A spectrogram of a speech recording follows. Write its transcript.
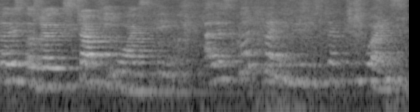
to jest orzełek z czapki ułańskiej. Ale skąd pani wiedzieć czapki ułańskiej?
